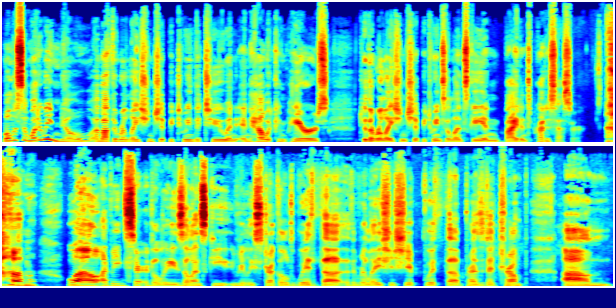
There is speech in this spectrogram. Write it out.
Melissa, what do we know about the relationship between the two and, and how it compares to the relationship between Zelensky and Biden's predecessor? Um, well, I mean, certainly Zelensky really struggled with uh, the relationship with uh, President Trump. Um,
